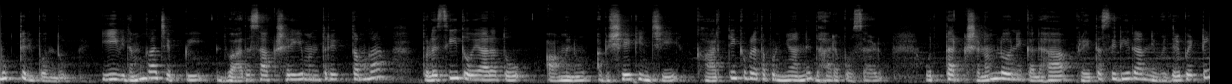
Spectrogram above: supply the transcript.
ముక్తిని పొందు. ఈ విధంగా చెప్పి ద్వాదశాక్షరీ మంత్రయుక్తంగా తులసీ తోయాలతో ఆమెను అభిషేకించి కార్తీక వ్రత పుణ్యాన్ని ధారపోశాడు ఉత్తర్క్షణంలోని కలహ ప్రేత శరీరాన్ని వదిలిపెట్టి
